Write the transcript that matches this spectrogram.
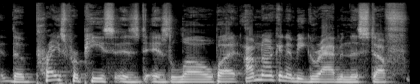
the price per piece is is low but i'm not going to be grabbing this stuff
